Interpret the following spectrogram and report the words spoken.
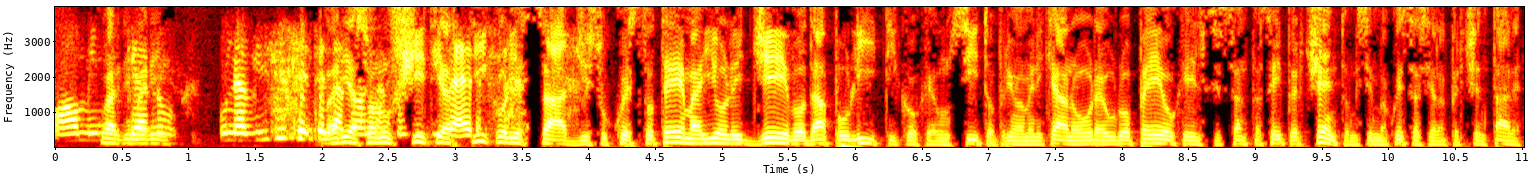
uomini Guardi, che Maria, hanno una visione della Maria, sono usciti diversa. articoli e saggi su questo tema. Io leggevo da Politico, che è un sito prima americano, ora europeo, che il 66%, mi sembra questa sia la percentuale,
